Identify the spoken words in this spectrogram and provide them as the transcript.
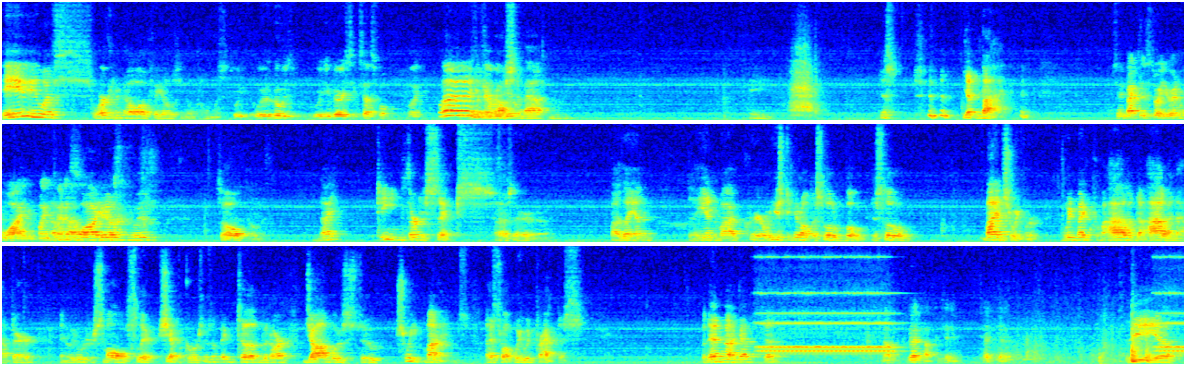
He, he was working in the oil fields in Oklahoma. Were, were, who was, were you very successful? Like, Well, he the was family roustabout. and He just getting by. So back to the story. You're in Hawaii. You're playing I'm in tennis. Hawaii with, so, nineteen thirty-six, I was there. By then, the end of my career, we used to get on this little boat, this little minesweeper. We'd make from island to island out there, and we were a small slip, ship, of course, it was a big tug, but our job was to sweep mines. That's what we would practice. But then I got, uh, No, go ahead, Pop. Continue. Okay, get it. the uh,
